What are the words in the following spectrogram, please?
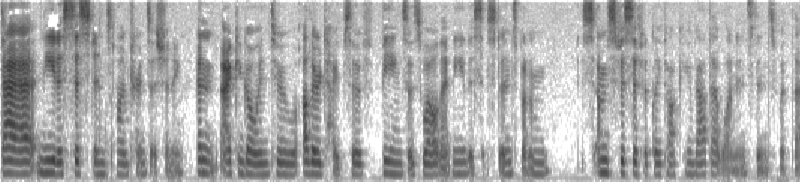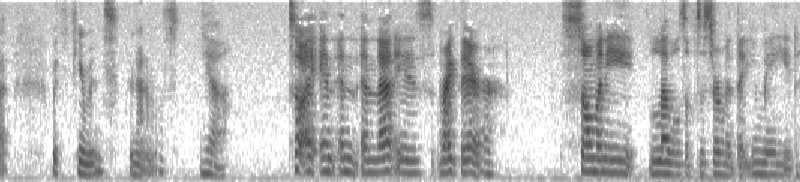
that need assistance on transitioning. And I can go into other types of beings as well that need assistance, but I'm I'm specifically talking about that one instance with that with humans and animals. Yeah. So I and and and that is right there so many levels of discernment that you made.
